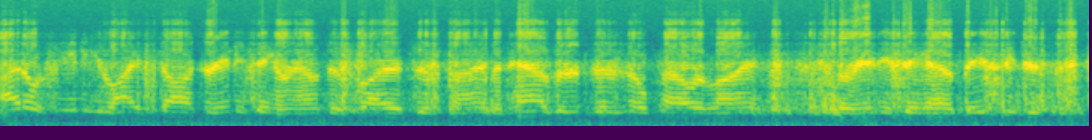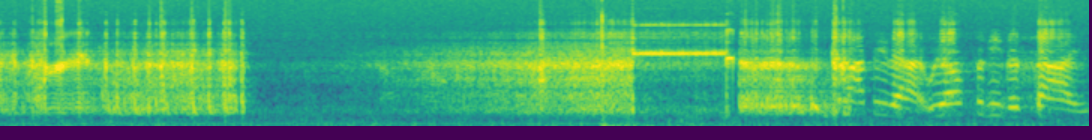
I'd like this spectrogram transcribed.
I don't see any livestock or anything around this fire at this time, and hazards, there's no power lines or anything. Uh, basically, just a steam drain. Copy that. We also need the size.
